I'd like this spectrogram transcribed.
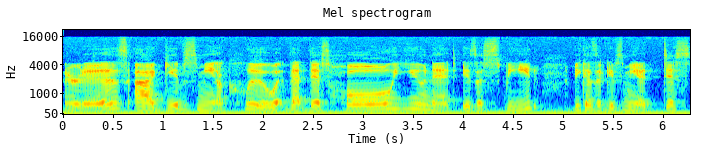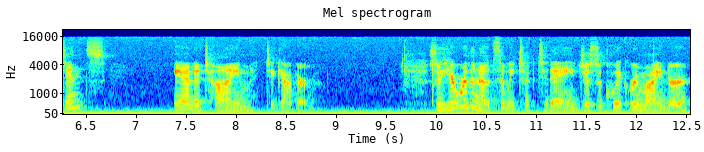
there it is, uh, gives me a clue that this whole unit is a speed because it gives me a distance and a time together. So here were the notes that we took today. Just a quick reminder,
